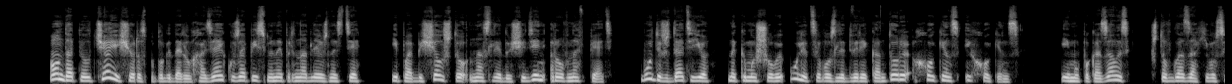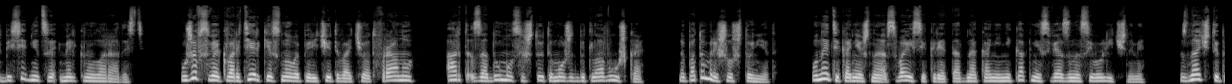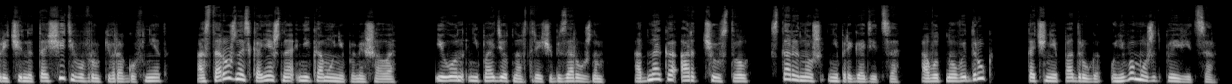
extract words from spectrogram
Он допил чай, еще раз поблагодарил хозяйку за письменные принадлежности и пообещал, что на следующий день ровно в пять будет ждать ее на Камышовой улице возле дверей конторы Хокинс и Хокинс, и ему показалось, что в глазах его собеседницы мелькнула радость. Уже в своей квартирке, снова перечитывая отчет Франу, Арт задумался, что это может быть ловушка, но потом решил, что нет. У Нети, конечно, свои секреты, однако они никак не связаны с его личными. Значит, и причины тащить его в руки врагов нет. Осторожность, конечно, никому не помешала, и он не пойдет навстречу безоружным. Однако Арт чувствовал, старый нож не пригодится, а вот новый друг, точнее подруга, у него может появиться.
